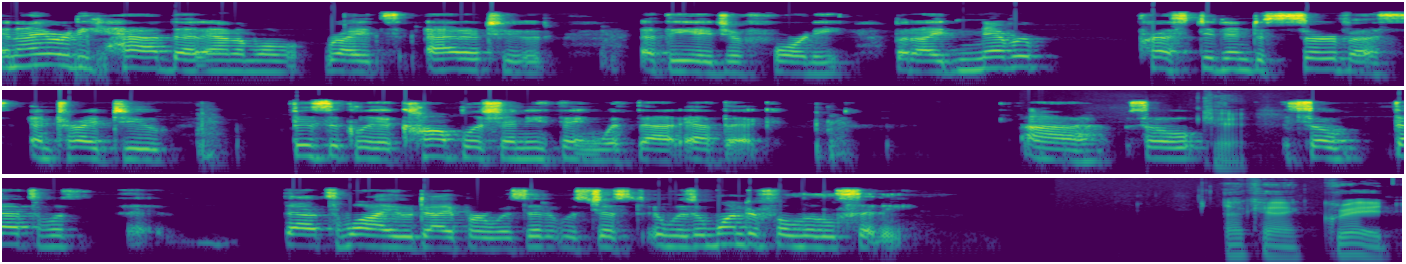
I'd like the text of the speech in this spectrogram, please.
And I already had that animal rights attitude at the age of 40, but I'd never pressed it into service and tried to physically accomplish anything with that ethic. Uh, so, okay. so that's was that's why Udaipur was it. It was just it was a wonderful little city. Okay, great.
